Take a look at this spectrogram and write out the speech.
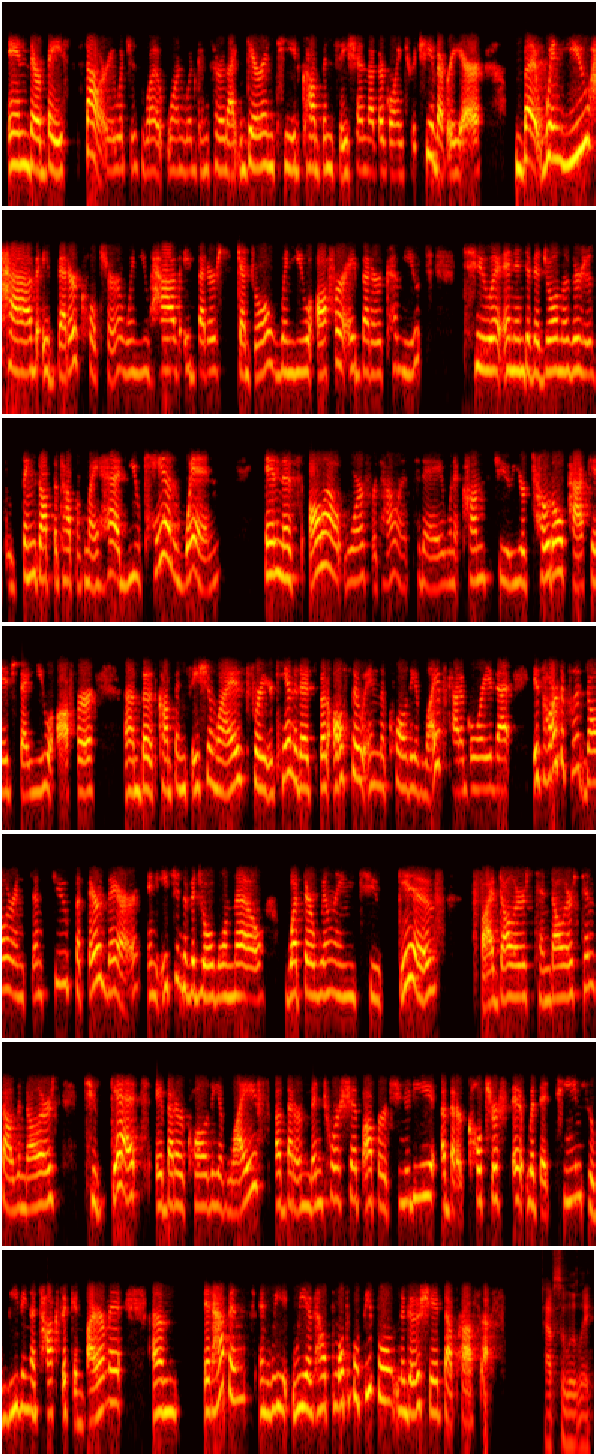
in their base salary, which is what one would consider that guaranteed compensation that they're going to achieve every year. But when you have a better culture, when you have a better schedule, when you offer a better commute to an individual, and those are just things off the top of my head, you can win in this all out war for talent today when it comes to your total package that you offer, um, both compensation wise for your candidates, but also in the quality of life category that is hard to put dollar and cents to, but they're there and each individual will know what they're willing to give $5, $10, $10,000 to get a better quality of life, a better mentorship opportunity, a better culture fit with a team. So leaving a toxic environment, um, it happens, and we we have helped multiple people negotiate that process. Absolutely.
